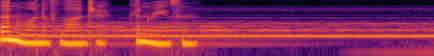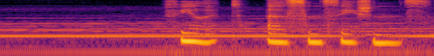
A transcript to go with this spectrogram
than one of logic and reason. Feel it as sensations.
